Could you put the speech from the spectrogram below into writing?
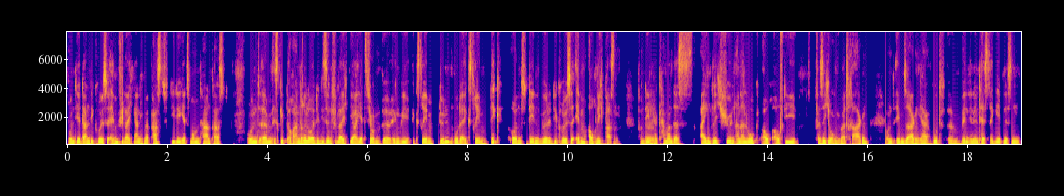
und dir dann die Größe M vielleicht gar nicht mehr passt, die dir jetzt momentan passt. Und ähm, es gibt auch andere Leute, die sind vielleicht ja jetzt schon äh, irgendwie extrem dünn oder extrem dick und denen würde die Größe M auch nicht passen. Von dem mhm. her kann man das eigentlich schön analog auch auf die Versicherung übertragen und eben sagen, ja gut, ähm, wenn in den Testergebnissen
